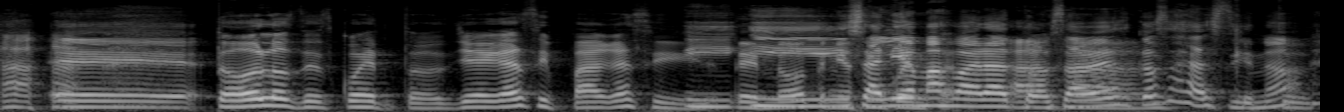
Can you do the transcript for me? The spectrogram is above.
eh, Todos los descuentos. Llegas y pagas y, y, te- no y salía 50. más barato, Ajá, ¿sabes? Cosas así, ¿no? tú-.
